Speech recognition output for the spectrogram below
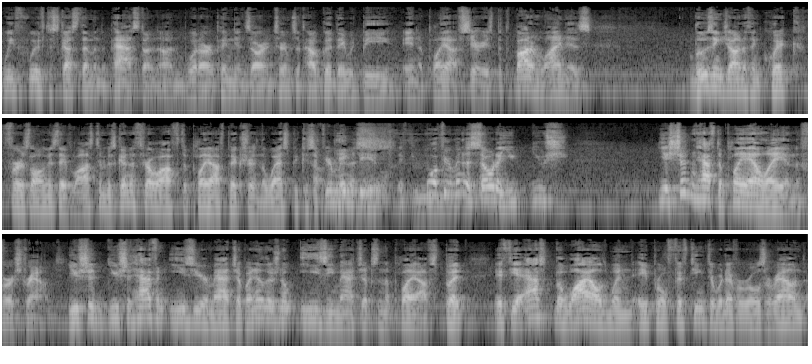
we've we've discussed them in the past on, on what our opinions are in terms of how good they would be in a playoff series. But the bottom line is, losing Jonathan Quick for as long as they've lost him is going to throw off the playoff picture in the West. Because if you're Minnesota, if, well, if you're Minnesota, you you sh- you shouldn't have to play LA in the first round. You should you should have an easier matchup. I know there's no easy matchups in the playoffs, but if you ask the Wild when April 15th or whatever rolls around,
